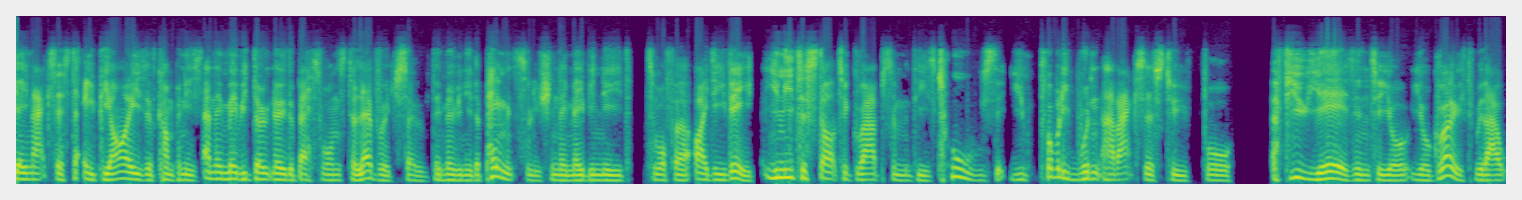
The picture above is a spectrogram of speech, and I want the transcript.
gain access to APIs of companies and they maybe don't know the best ones to leverage. So they maybe need a payment solution. They maybe need to offer IDV. You need to start to grab some of these tools that you probably wouldn't have access to for a few years into your, your growth without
